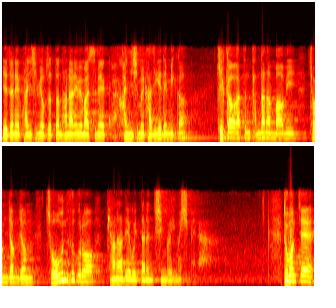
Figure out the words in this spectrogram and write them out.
예전에 관심이 없었던 하나님의 말씀에 관심을 가지게 됩니까? 길가와 같은 단단한 마음이 점점점 좋은 흙으로 변화되고 있다는 증거인 것입니다. 두 번째,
